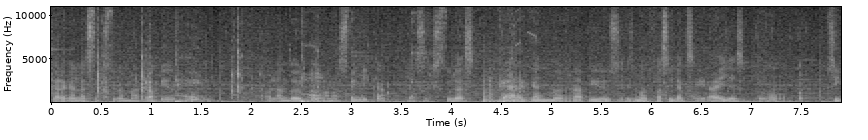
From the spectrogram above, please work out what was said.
cargan las texturas más rápido. Hablando de forma más técnica, las texturas cargan más rápido, es más fácil acceder a ellas y todo, bueno, sí.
